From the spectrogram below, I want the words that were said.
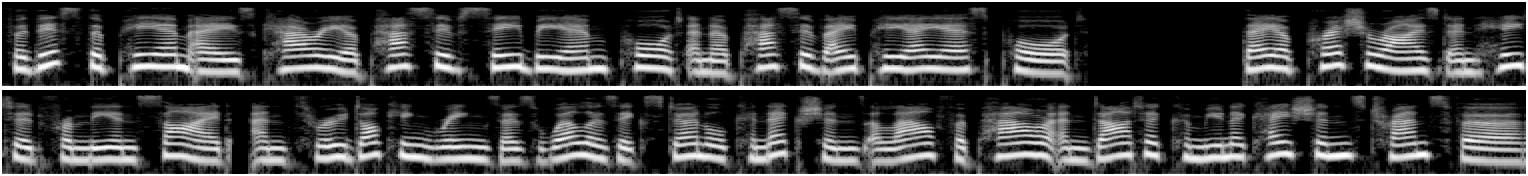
For this the PMAs carry a passive CBM port and a passive APAS port. They are pressurized and heated from the inside, and through docking rings as well as external connections allow for power and data communications transfer.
